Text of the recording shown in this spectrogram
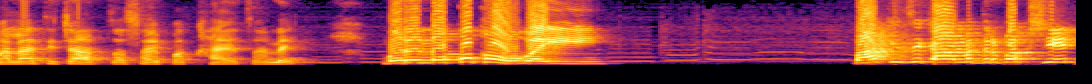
मला तिच्या हातचा स्वयंपाक खायचा नाही. बरं नको खाऊ बाई. बाकीचे काम तर बघशील.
